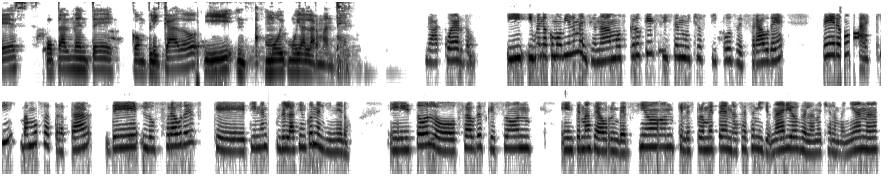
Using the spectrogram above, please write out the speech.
es totalmente complicado y muy, muy alarmante. De acuerdo. Y, y bueno, como bien lo mencionábamos, creo que existen muchos tipos de fraude, pero aquí vamos a tratar de los fraudes que tienen relación con el dinero. Eh, todos los fraudes que son en temas de ahorro inversión, que les prometen hacerse millonarios de la noche a la mañana,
